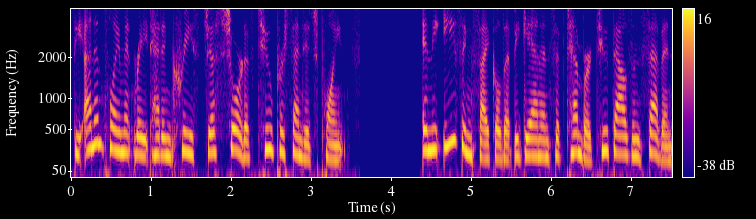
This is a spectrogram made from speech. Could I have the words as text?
the unemployment rate had increased just short of 2 percentage points. In the easing cycle that began in September 2007,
